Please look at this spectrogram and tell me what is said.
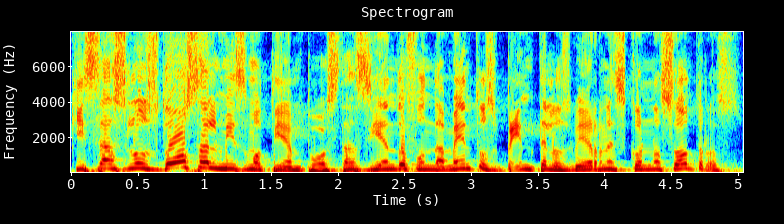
Quizás los dos al mismo tiempo. Estás yendo fundamentos, vente los viernes con nosotros.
